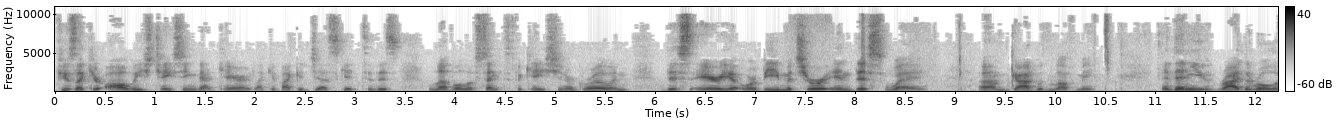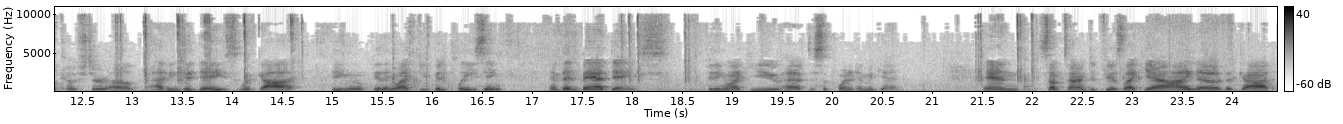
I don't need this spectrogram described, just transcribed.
Feels like you're always chasing that carrot. Like if I could just get to this level of sanctification or grow in this area or be mature in this way, um, God would love me. And then you ride the roller coaster of having good days with God, feeling, feeling like you've been pleasing, and then bad days, feeling like you have disappointed Him again. And sometimes it feels like, yeah, I know that God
